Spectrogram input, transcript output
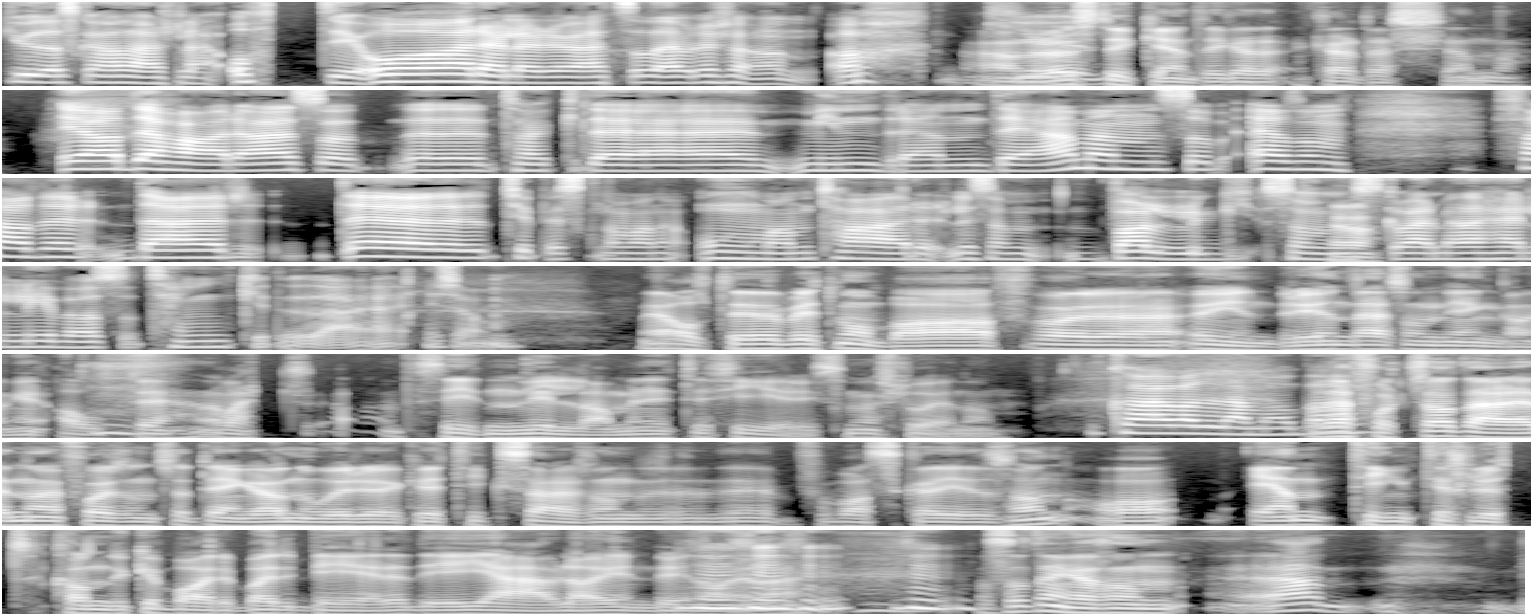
Gud, jeg skal ha det her til jeg er 80 år, eller du vet. Så det blir sånn åh, ja men det er jo gud. stykket igjen til Kardashian, da. Ja, det har jeg, så uh, takk, det er mindre enn det. Men så er det sånn Fader, der, det er typisk når man er ung, man tar liksom valg som Ja. skal være med deg hele livet, og så tenker du deg ikke om. Jeg har alltid blitt mobba for eh, øyenbryn. Det er sånn gjenganger. Alltid. Det har vært siden Lillehammer 94 liksom, jeg slo gjennom. Hva var det de mobba? det er fortsatt er det, Når jeg får sånn 71 grader nord-kritikk, så er det sånn Forbaska i det sånn. Og én ting til slutt. Kan du ikke bare barbere de jævla øyenbrynene dine? Og så tenker jeg sånn Ja,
